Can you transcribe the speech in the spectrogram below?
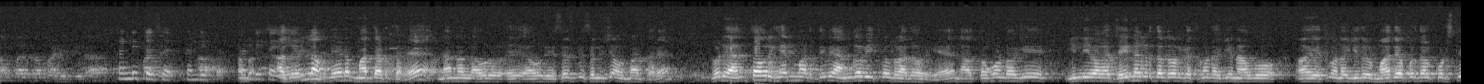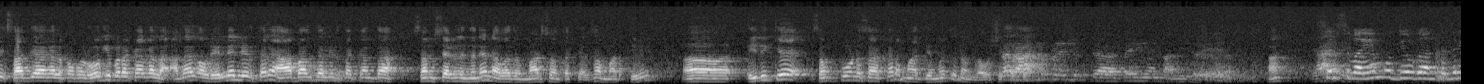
ಸಂಪರ್ಕ ಖಂಡಿತ ಸರ್ ಖಂಡಿತ ಖಂಡಿತ ಅದೆಲ್ಲ ಮೇಡಮ್ ಮಾತಾಡ್ತಾರೆ. ನಾನಲ್ಲಿ ಅವರು ಅವ್ರು ಎಸ್ ಎಸ್ ಬಿ ಸೊಲ್ಯೂಷನ್ ಅವ್ರು ಮಾಡ್ತಾರೆ. ನೋಡಿ ಅಂಥವ್ರಿಗೆ ಏನು ಮಾಡ್ತೀವಿ ಅಂಗವಿಕಲರಾದವ್ರಿಗೆ ನಾವು ತೊಗೊಂಡೋಗಿ ಇಲ್ಲಿ ಇವಾಗ ಜಯನಗರದಲ್ಲಿವ್ರಿಗೆ ಎತ್ಕೊಂಡೋಗಿ ನಾವು ಎತ್ಕೊಂಡೋಗಿ ಇದು ಮಹದೇವಪುರದಲ್ಲಿ ಕೊಡಿಸ್ಲಿಕ್ಕೆ ಸಾಧ್ಯ ಆಗಲ್ಲ. ಪಾಪ ಅವ್ರು ಹೋಗಿ ಬರೋಕ್ಕಾಗಲ್ಲ. ಹಾಗಾಗಿ ಅವ್ರು ಎಲ್ಲೆಲ್ಲಿ ಇರ್ತಾರೆ ಆ ಭಾಗದಲ್ಲಿ ಇರ್ತಕ್ಕಂಥ ಸಂಸ್ಥೆಗಳಿಂದನೇ ನಾವು ಅದನ್ನು ಮಾಡಿಸುವಂಥ ಕೆಲಸ ಮಾಡ್ತೀವಿ. ಆ, ಇದಕ್ಕೆ ಸಂಪೂರ್ಣ ಸಹಕಾರ ಮಾಧ್ಯಮದ್ದು ನಮ್ಗೆ ಅವಶ್ಯಕತೆ. ಹಾಂ ಸರ್ ಸ್ವಯಂ ಉದ್ಯೋಗ ಅಂತಂದ್ರೆ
